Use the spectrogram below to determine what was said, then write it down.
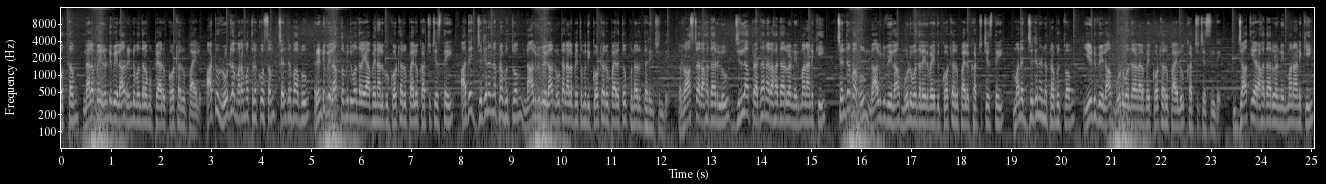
మొత్తం నలభై రెండు వేల రెండు వందల ముప్పై ఆరు కోట్ల రూపాయలు. అటు రోడ్ల మరమ్మతుల కోసం చంద్రబాబు రెండు వేల తొమ్మిది వందల యాభై నాలుగు కోట్ల రూపాయలు ఖర్చు చేస్తే అదే జగనన్న ప్రభుత్వం నాలుగు వేల నూట నలభై తొమ్మిది కోట్ల రూపాయలతో పునరుద్ధరించింది. రాష్ట్ర రహదారులు జిల్లా ప్రధాన రహదారుల నిర్మాణానికి చంద్రబాబు నాలుగు వేల మూడు వందల ఇరవై ఐదు కోట్ల రూపాయలు ఖర్చు చేస్తే మన జగనన్న ప్రభుత్వం ఏడు వేల మూడు వందల నలభై కోట్ల రూపాయలు ఖర్చు చేసింది. జాతీయ రహదారుల నిర్మాణానికి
